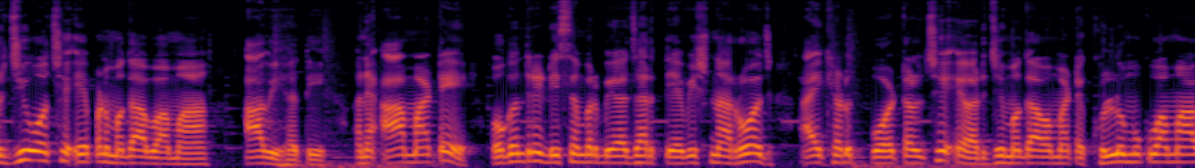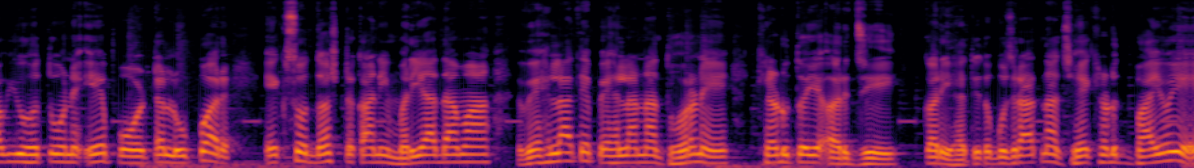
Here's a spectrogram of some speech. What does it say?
અરજીઓ છે એ પણ મગાવવામાં આવી હતી અને આ માટે ઓગણત્રીસ ડિસેમ્બર બે હજાર તેવીસના રોજ આ ખેડૂત પોર્ટલ છે, એ અરજી મગાવવા માટે ખુલ્લું મૂકવામાં આવ્યું હતું અને એ પોર્ટલ ઉપર એકસો દસ ટકાની મર્યાદામાં વહેલા તે પહેલાંના ધોરણે ખેડૂતોએ અરજી કરી હતી. તો ગુજરાતના જે ખેડૂત ભાઈઓએ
